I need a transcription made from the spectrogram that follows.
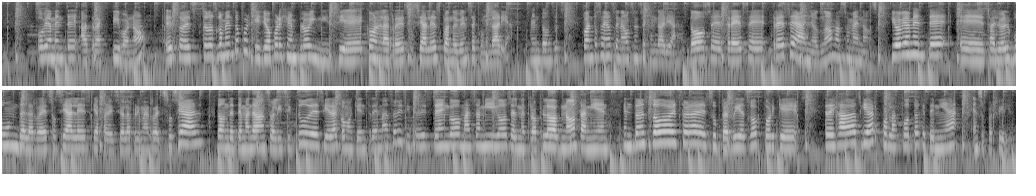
obviamente atractivo, ¿no? Eso es, se los comento porque yo, por ejemplo, inicié con las redes sociales cuando iba en secundaria. Entonces, ¿cuántos años teníamos en secundaria? 12, 13, 13 años, ¿no? Más o menos. Y obviamente eh, salió el boom de las redes sociales, que apareció la primera red social, donde te mandaban solicitudes y era como que entre más solicitudes tengo, más amigos, el Metroflog, ¿no? También. Entonces todo esto era de súper riesgo porque te dejabas guiar por la foto que tenía en su perfil.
